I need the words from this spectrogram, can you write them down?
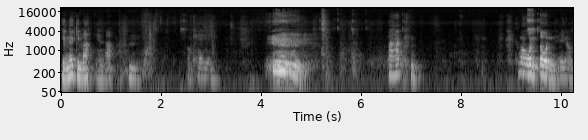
เห็นได้กินปะเห็นอะอืมโอเคพาดเข้ามาโอนตนพี่น้อง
